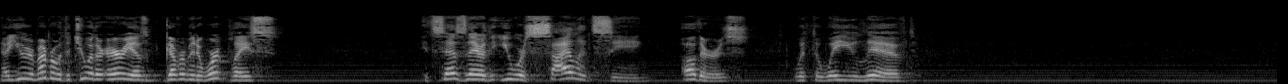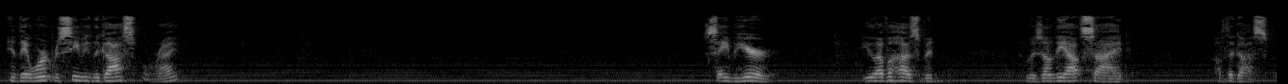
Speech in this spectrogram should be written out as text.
Now, you remember with the two other areas, government and workplace, it says there that you were silencing others with the way you lived, and they weren't receiving the gospel, right? Same here. You have a husband who is on the outside of the gospel.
